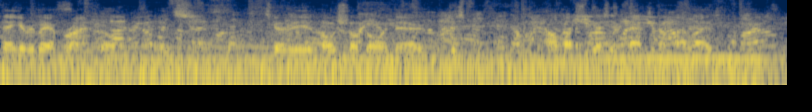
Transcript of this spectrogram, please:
Thank everybody at Bryantville. It's it's to be emotional going there. Just how, how much you guys impacted on my life.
